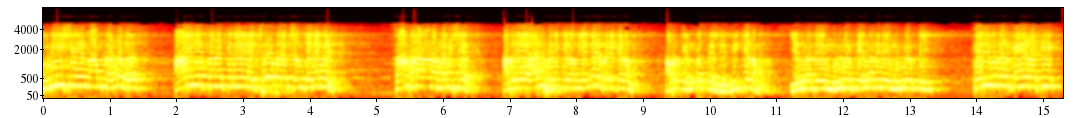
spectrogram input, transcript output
ടുണീഷ്യയിൽ നാം കണ്ടത് ആയിരക്കണക്കിന് ലക്ഷോപലക്ഷം ജനങ്ങൾ സാധാരണ മനുഷ്യർ അവരെ ആര് ഭരിക്കണം എങ്ങനെ ഭരിക്കണം അവർക്ക് എന്തൊക്കെ ലഭിക്കണം എന്നതേ മുൻനിർത്തി എന്നതിനെ മുൻനിർത്തി തെരുവുകൾ കീഴടക്കി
